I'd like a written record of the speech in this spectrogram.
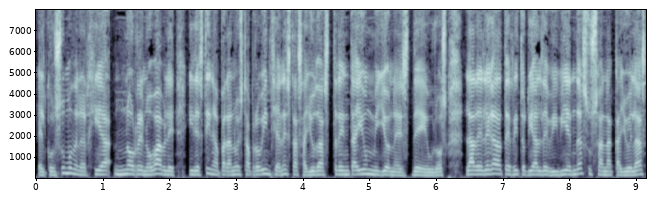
el consumo de energía no renovable y destina para nuestra provincia en estas ayudas 31 millones de euros. La delegada territorial de vivienda, Susana Cayuelas,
